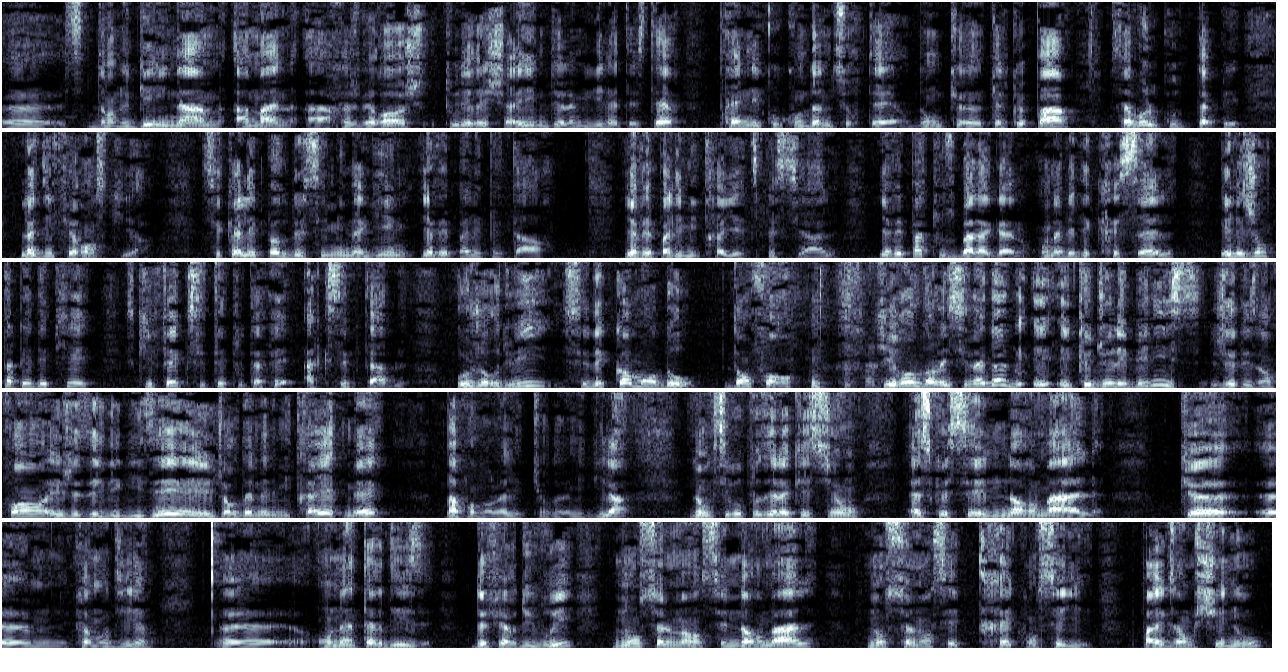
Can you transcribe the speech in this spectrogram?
euh, dans le Geinam, Aman, à Hashverosh, tous les Rechaïm de la Megillat Esther prennent les coups qu'on donne sur terre. Donc, euh, quelque part, ça vaut le coup de taper. La différence qu'il y a, c'est qu'à l'époque de ces minagim, il n'y avait pas les pétards, il n'y avait pas les mitraillettes spéciales, il n'y avait pas tout ce balagan. On avait des crécelles et les gens tapaient des pieds, ce qui fait que c'était tout à fait acceptable. Aujourd'hui, c'est des commandos d'enfants qui rentrent dans les synagogues et, que Dieu les bénisse. J'ai des enfants et je les ai déguisés et je leur donnais des mitraillettes, mais pas pendant la lecture de la Megillah. Donc, si vous posez la question, est-ce que c'est normal que, euh, comment dire, euh, on interdise de faire du bruit? Non seulement c'est normal, non seulement c'est très conseillé. Par exemple, chez nous,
